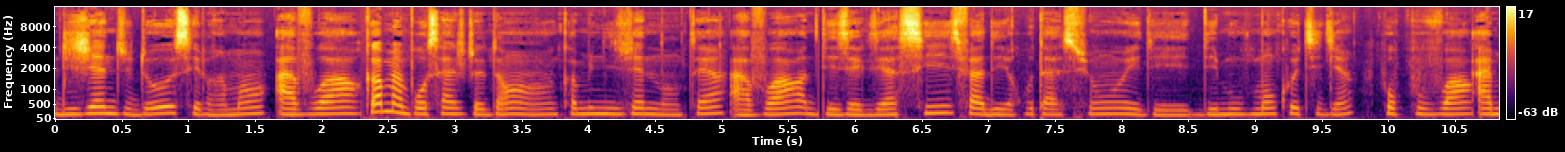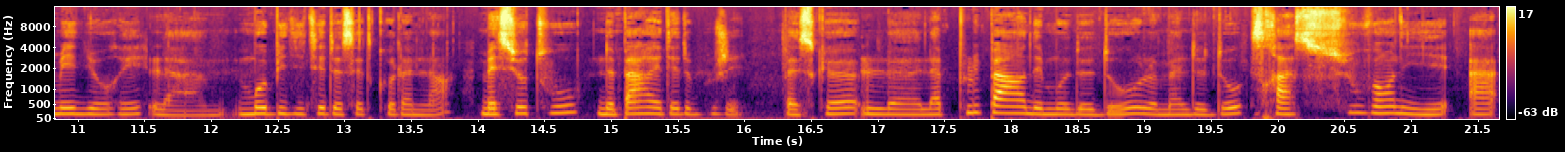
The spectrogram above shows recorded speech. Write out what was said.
L'hygiène du dos, c'est vraiment avoir, comme un brossage de dents, hein, comme une hygiène dentaire, avoir des exercices, faire des rotations et des, des mouvements quotidiens pour pouvoir améliorer la mobilité de cette colonne-là. Mais surtout, ne pas arrêter de bouger parce que la plupart des maux de dos, le mal de dos, sera souvent lié à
